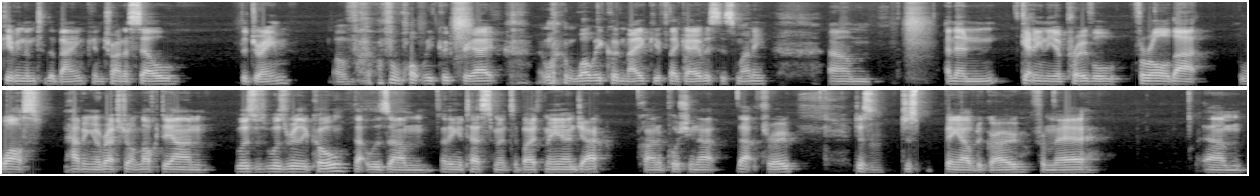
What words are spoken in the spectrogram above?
giving them to the bank, and trying to sell the dream of, of what we could create, what we could make if they gave us this money. Um, and then getting the approval for all that whilst having a restaurant lockdown was was really cool. That was um, I think a testament to both me and Jack kind of pushing that that through. Just mm-hmm. just being able to grow from there. Um,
